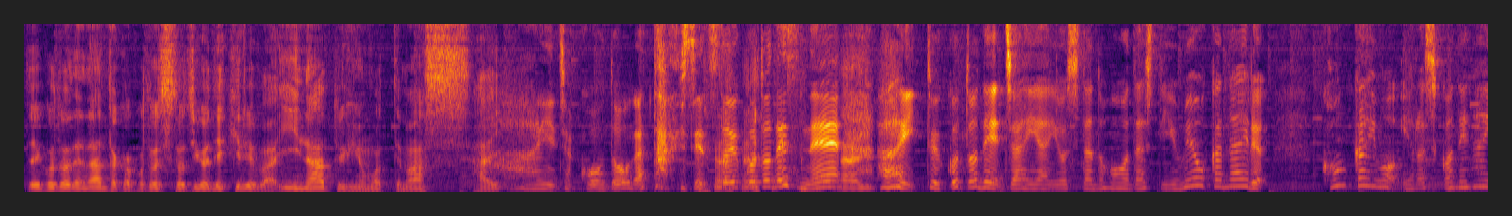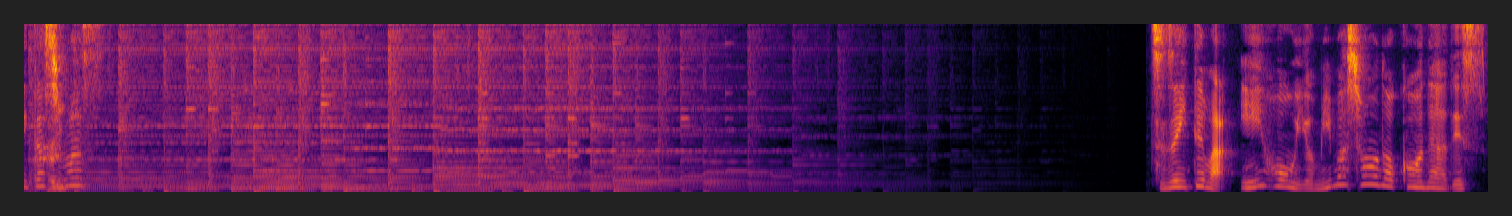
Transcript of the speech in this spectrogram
ということでなんとか今年卒業できればいいなというふうに思ってます。はい。はい、じゃあ行動が大切という ことですね。は、はい。いということでジャイアン吉田の方を出して夢を叶える。今回もよろしくお願いいたします。続いてはいい本を読みましょうのコーナーです。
